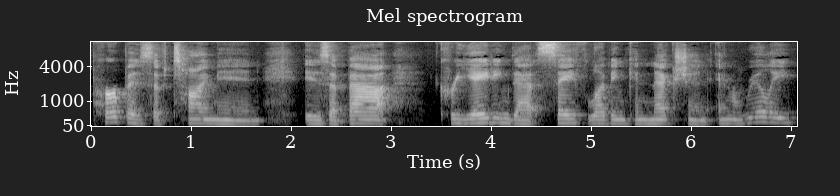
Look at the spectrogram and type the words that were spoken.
purpose of Time In is about creating that safe, loving connection and really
